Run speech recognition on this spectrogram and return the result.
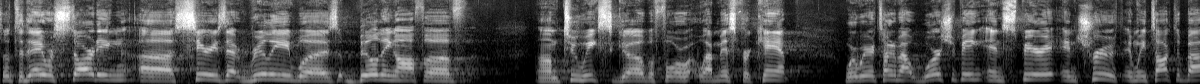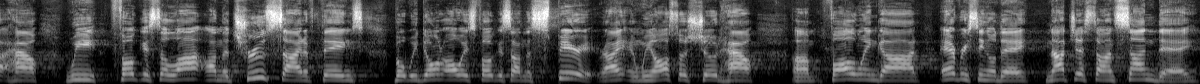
So today we're starting a series that really was building off of um, two weeks ago before I missed for camp, where we were talking about worshiping in spirit and truth. And we talked about how we focused a lot on the truth side of things, but we don't always focus on the spirit, right? And we also showed how um, following God every single day, not just on Sunday,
